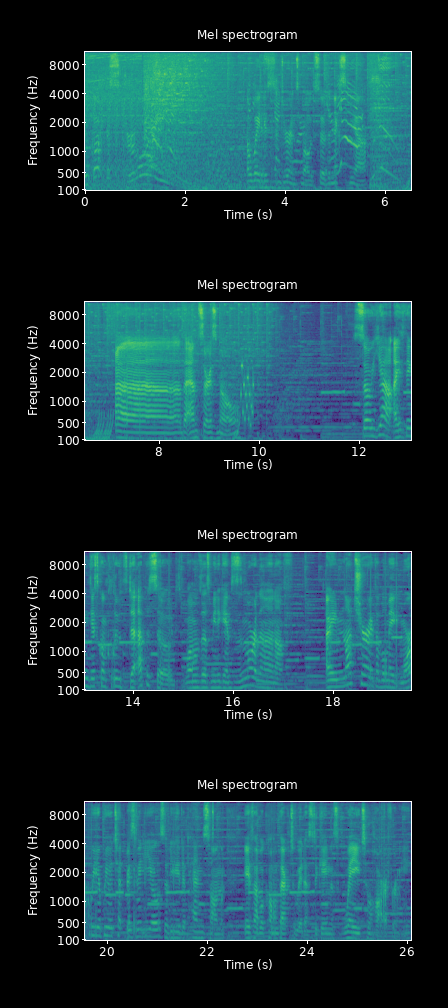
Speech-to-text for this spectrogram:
You got destroyed! Oh wait, this is endurance mode, so the next, yeah. Uh, the answer is no. So yeah, I think this concludes the episode. One of those minigames is more than enough. I'm not sure if I will make more Puyo Puyo Tetris videos, it really depends on if I will come back to it, as the game is way too hard for me.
